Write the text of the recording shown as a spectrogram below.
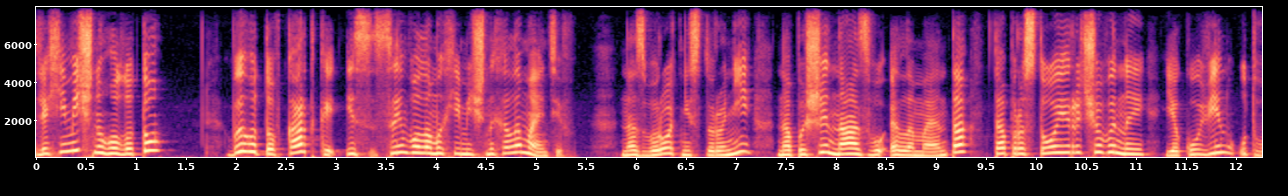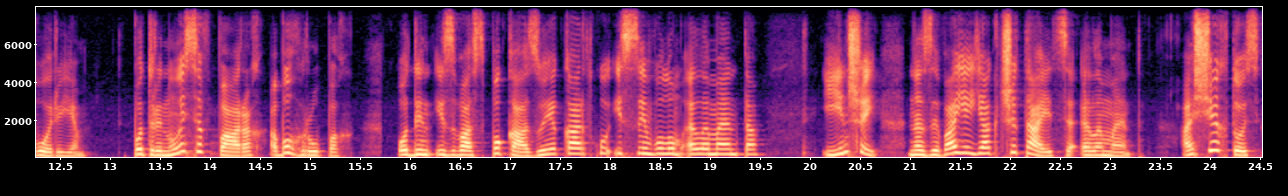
Для хімічного лото виготов картки із символами хімічних елементів. На зворотній стороні напиши назву елемента та простої речовини, яку він утворює. Потренуйся в парах або групах. Один із вас показує картку із символом елемента. Інший називає, як читається елемент, а ще хтось,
